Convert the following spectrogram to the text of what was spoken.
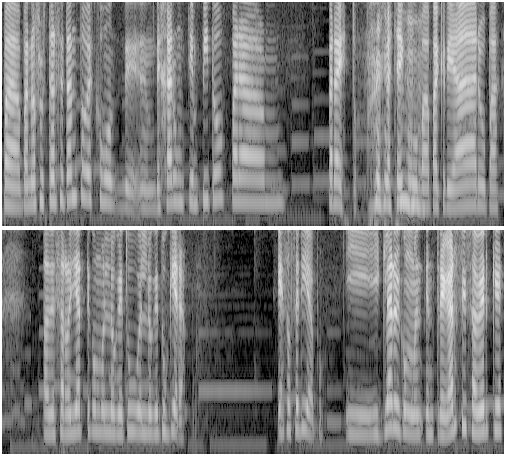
para no frustrarse tanto es como de, em, dejar un tiempito para mm, para esto, ¿cachai? Como para crear o para desarrollarte como en lo que tú en lo que tú quieras, po. Eso sería, po. Y, y claro, y como en- entregarse y saber que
